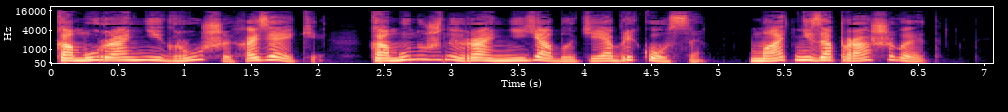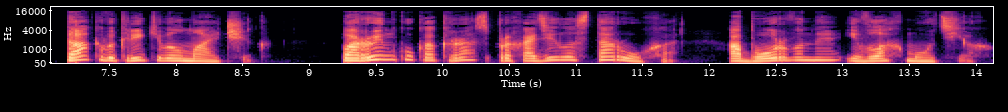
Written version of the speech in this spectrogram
кому ранние груши, хозяйки, кому нужны ранние яблоки и абрикосы. Мать не запрашивает». Так выкрикивал мальчик. По рынку как раз проходила старуха, оборванная и в лохмотьях.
